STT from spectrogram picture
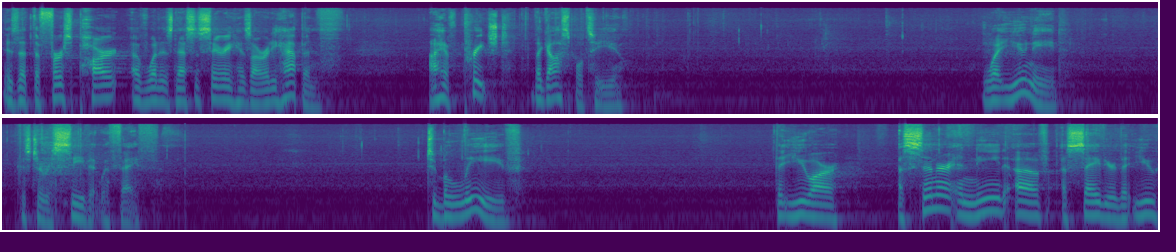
is that the first part of what is necessary has already happened. I have preached the gospel to you. What you need is to receive it with faith to believe that you are a sinner in need of a Savior, that you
